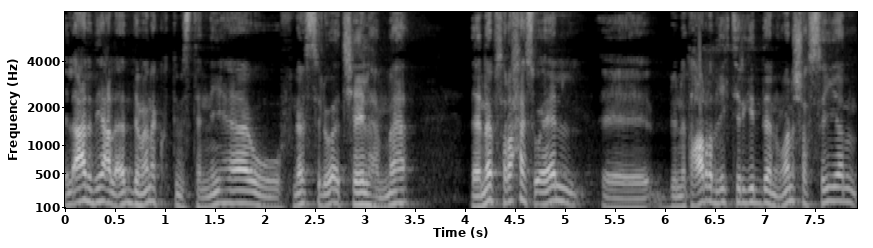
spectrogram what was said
القعدة دي على قد ما أنا كنت مستنيها وفي نفس الوقت شايل همها لأنها بصراحة سؤال آه، بنتعرض ليه كتير جدا وأنا شخصيا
